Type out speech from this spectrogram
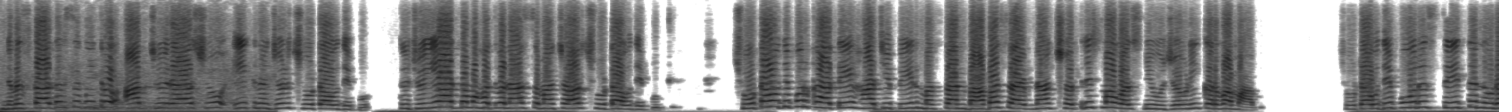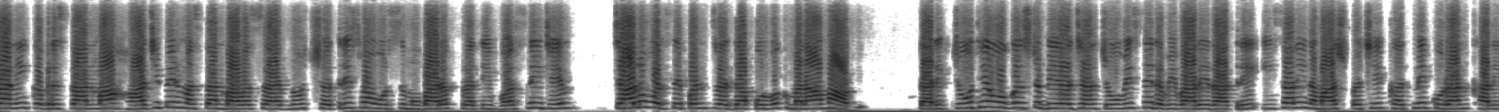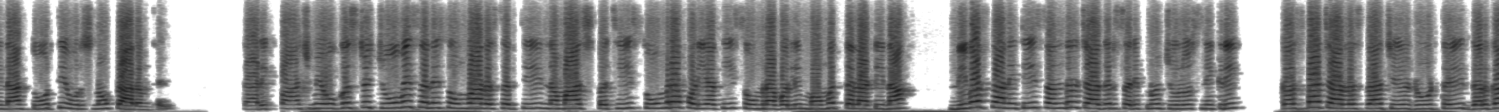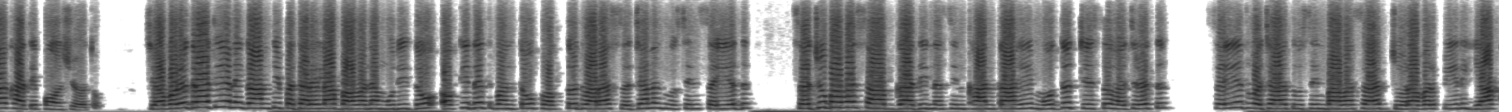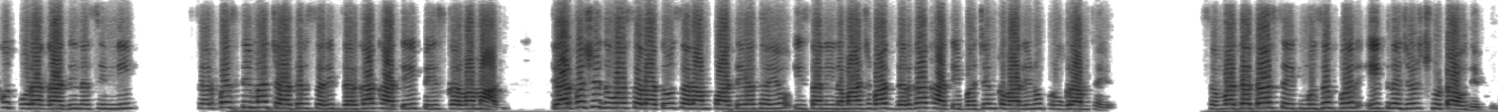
નમસ્કાર દર્શક મિત્રો, આપ જોઈ રહ્યા છો એક નજર છોટાઉદેપુર. તો જોઈએ આજના મહત્વના સમાચાર છોટાઉદેપુર છોટાઉદેપુર ખાતે હાજીપીર મસ્તાન બાબા સાહેબના છત્રીસમા વર્ષની ઉજવણી કરવામાં આવી. છોટાઉદેપુર સ્થિત નુરાની કબ્રસ્તાનમાં હાજીપીર મસ્તાન બાબા સાહેબનો છત્રીસમા ઉર્સ મુબારક પ્રતિ વર્ષની જેમ ચાલુ વર્ષે પણ શ્રદ્ધાપૂર્વક મનાવવામાં આવ્યો. તારીખ ચોથી ઓગસ્ટ બે હજાર ચોવીસ ને રવિવારે રાત્રે ઈશાની નમાઝ પછી ખતમે કુરાન ખાનીના દૂરથી ઉર્સનો પ્રારંભ થયો. તારીખ પાંચમી ઓગસ્ટ ચોવીસ અને સોમવાર અસરથી નમાઝ પછી સોમરા ફળિયાથી સોમરાવલી મોહમ્મદ તલાટીના નિવાસ સંદલ ચાદર શરીફનો જુલુસ નીકળી કસબા ચાર રસ્તા જેલ રોડ થઈ દરગાહ ખાતે પહોંચ્યો હતો. જ્યાં વડોદરાથી અને ગામથી પધારેલા બાવાના મુરીદો અકીદતવંતો ભક્તો દ્વારા સજાનંદ હુસેન સૈયદ સજુ બાવા સાહેબ ગાદી નસીન ખાન કાહે મુદ્દત ચિસ્ત હજરત સૈયદ વજાહત હુસેન બાવા સાહેબ જોરાવર પીર યાકુતપુરા ગાદી નસીનની સરપસ્તીમાં ચાદર શરીફ દરગાહ ખાતે પેશ કરવામાં આવી ત્યાર પછી દુઆ સલાતો સલામ ફાતેહ થયો ઈશાની નમાજ બાદ દરગાહ ખાતે ભજન કવાલીનો પ્રોગ્રામ થયો. સંવાદદાતા શેખ મુઝફ્ફર, એક નજર છોટાઉદેપુર.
